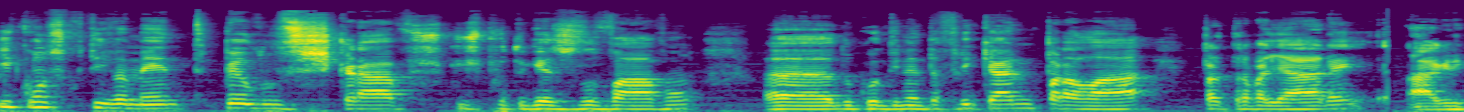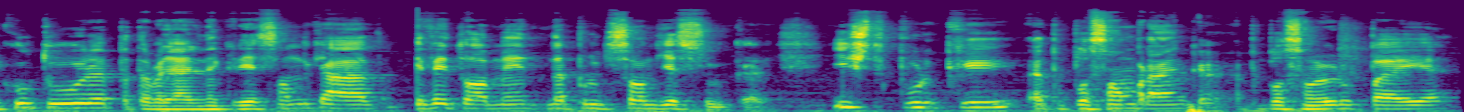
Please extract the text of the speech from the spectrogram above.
e consecutivamente pelos escravos que os portugueses levavam uh, do continente africano para lá para trabalharem na agricultura, para trabalharem na criação de gado, eventualmente na produção de açúcar. Isto porque a população branca, a população europeia,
